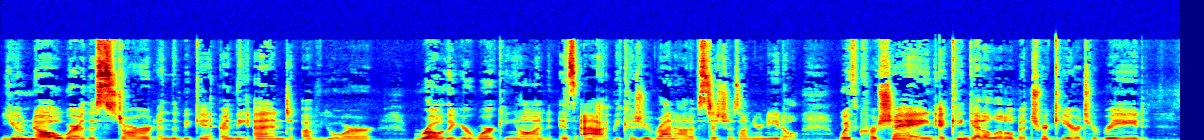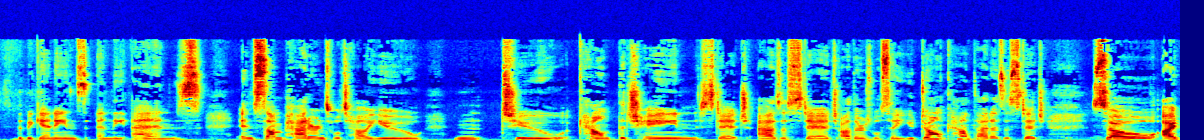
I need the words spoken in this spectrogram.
you know where the start and the begin and the end of your row that you're working on is at because you run out of stitches on your needle. With crocheting, it can get a little bit trickier to read the beginnings and the ends. And some patterns will tell you to count the chain stitch as a stitch. Others will say you don't count that as a stitch. So I,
